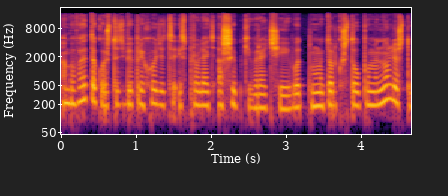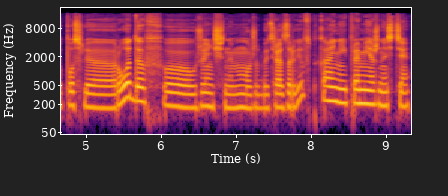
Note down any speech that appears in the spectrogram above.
А бывает такое, что тебе приходится исправлять ошибки врачей? Вот мы только что упомянули, что после родов э, у женщины может быть разрыв тканей промежности,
